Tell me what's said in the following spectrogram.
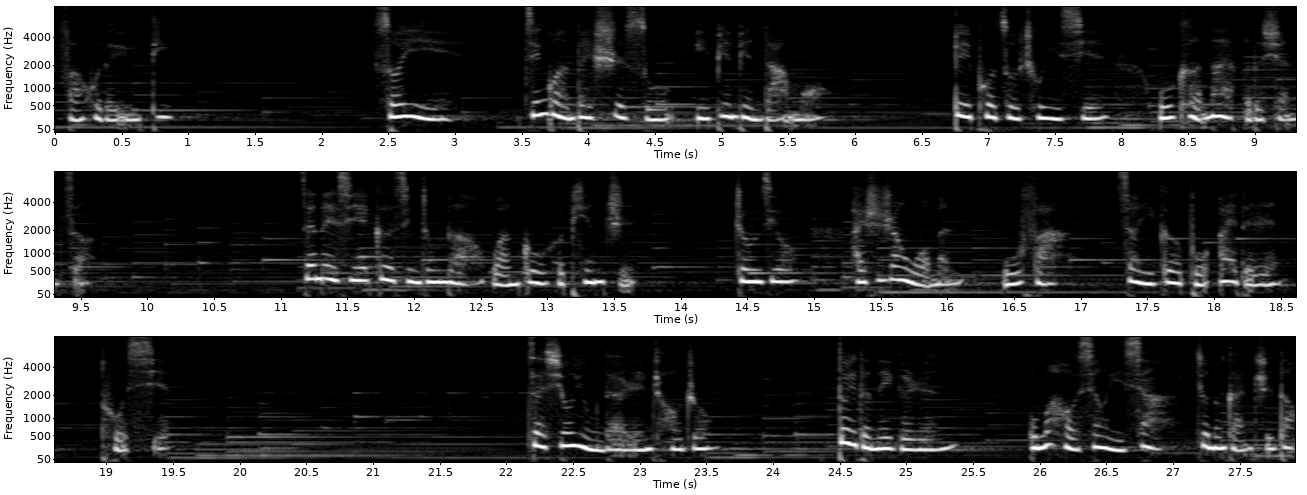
反悔的余地。所以，尽管被世俗一遍遍打磨，被迫做出一些无可奈何的选择，在那些个性中的顽固和偏执，终究还是让我们无法向一个不爱的人妥协。在汹涌的人潮中，对的那个人，我们好像一下就能感知到，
